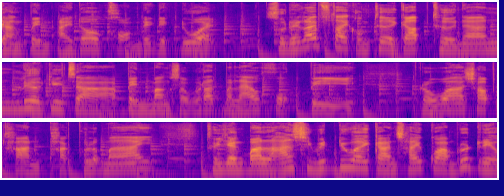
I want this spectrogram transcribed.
ยังเป็นไอดอลของเด็กๆด้วย ส่วนในไลฟ์สไตล์ของเธอครับ เธอนั้นเลือกที่จะเป็นมังสวิรัตมาแล้ว 6 ปี ราะว่าชอบทานผักผลไม้ เธอยังบาลานซ์ชีวิตด้วยการใช้ความรวดเร็ว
